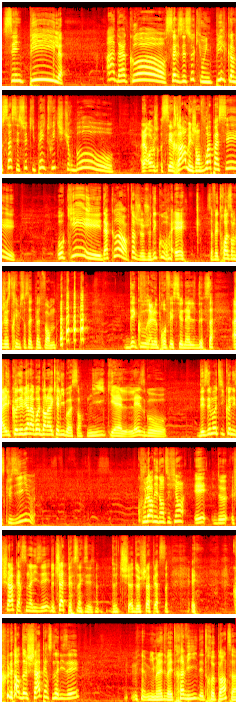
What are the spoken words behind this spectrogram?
C'est une pile Ah, d'accord Celles et ceux qui ont une pile comme ça, c'est ceux qui payent Twitch Turbo Alors, c'est rare, mais j'en vois passer Ok, d'accord Putain, je, découvre. Eh, ça fait 3 ans que je stream sur cette plateforme. Découvrez le professionnel de ça. Ah, il connaît bien la boîte dans laquelle il bosse. Hein. Nickel, let's go. Des émoticônes exclusives. Couleur d'identifiant et de chat personnalisé. De chat personnalisé. De chat, de chat personnalisé. Couleur de chat personnalisé. Mimolette va être ravie d'être peinte.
